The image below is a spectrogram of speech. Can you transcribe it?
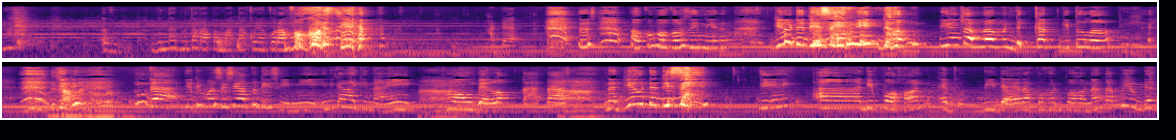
eh, bentar-bentar apa mataku yang kurang fokus ya ada. Terus aku fokusin gitu. Dia udah di sini dong. Dia tambah mendekat gitu loh. Di Jadi- enggak. Jadi posisi aku di sini. Ini kan lagi naik. Ah. mau belok ke atas. Ah. nah dia udah di sini. Di ini eh, di pohon eh di daerah pohon-pohonan tapi udah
